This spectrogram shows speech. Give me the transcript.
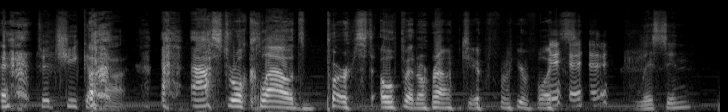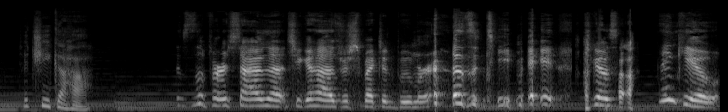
to Chikaha. Astral clouds burst open around you from your voice. listen to Chikaha. This is the first time that Chica has respected Boomer as a teammate. She goes, "Thank you,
